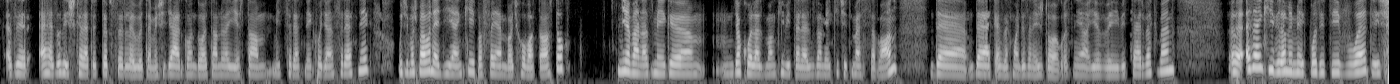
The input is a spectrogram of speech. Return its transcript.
ezért ehhez az is kellett, hogy többször leültem, és így átgondoltam, leírtam, mit szeretnék, hogyan szeretnék. Úgyhogy most már van egy ilyen kép a fejemben, hogy hova tartok, Nyilván az még gyakorlatban kivitelezve még kicsit messze van, de, de elkezdek majd ezen is dolgozni a jövő évi tervekben. Ezen kívül, ami még pozitív volt, és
